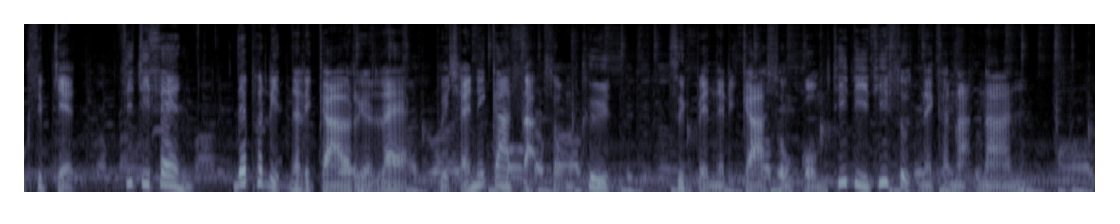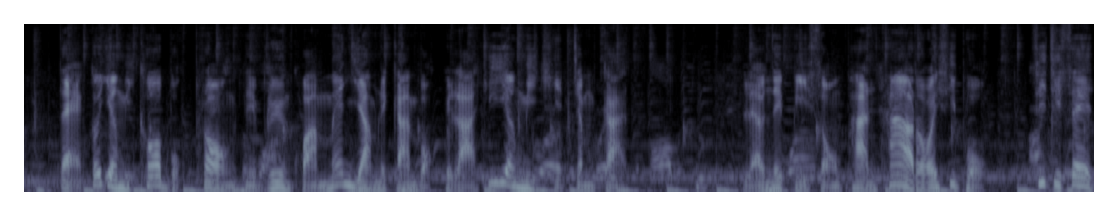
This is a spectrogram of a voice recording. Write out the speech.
2467 ซิติเซนได้ผลิตนาฬิกาเรือนแรกเพื่อใช้ในการสะสมขึ้น ซึ่งเป็นนาฬิกาทรงกลมที่ดีที่สุดในขณะนั้น แต่ก็ยังมีข้อบกพร่องในเรื่องความแม่นยำในการบอกเวลาที่ยังมีขีดจำกัด แล้วในปี 2516 ซิติเซน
